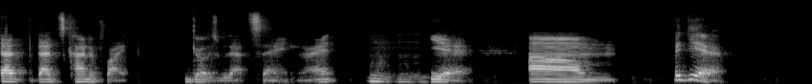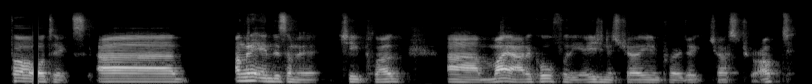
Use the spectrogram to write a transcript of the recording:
that that's kind of like goes without saying, right? Mm-hmm. Yeah. Um, but yeah, politics. Uh, I'm going to end this on a cheap plug. Uh, my article for the Asian Australian Project just dropped.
